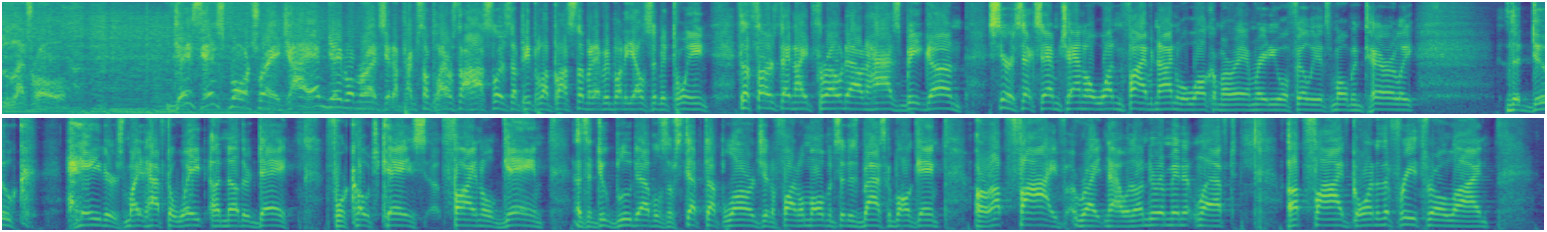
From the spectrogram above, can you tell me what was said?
Let's roll. This is Sports Rage. I am Gabriel Morency, the pimps, the players, the hustlers, the people that bust them, and everybody else in between. The Thursday night throwdown has begun. Sirius XM channel 159 will welcome our AM radio affiliates momentarily. The Duke haters might have to wait another day for Coach K's final game as the Duke Blue Devils have stepped up large in the final moments of this basketball game. Are up five right now with under a minute left. Up five, going to the free throw line.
